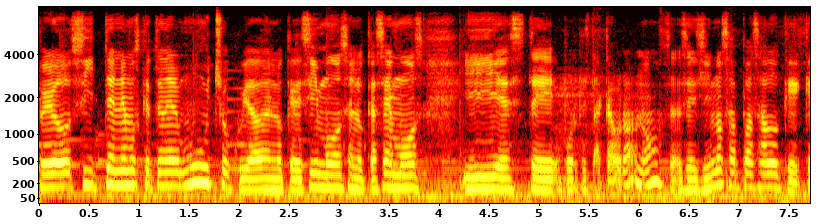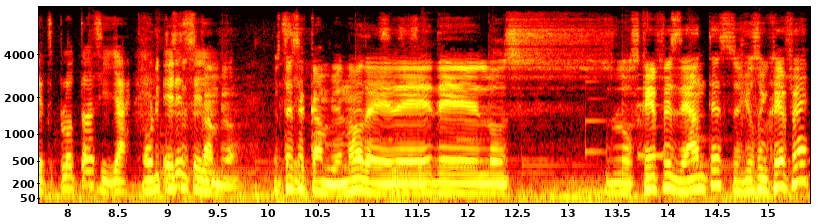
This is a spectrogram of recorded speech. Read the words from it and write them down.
Pero sí tenemos que tener mucho cuidado en lo que decimos, en lo que hacemos y este porque está cabrón, ¿no? O sea, si, si nos ha pasado que, que explotas y ya. Ahorita está eres ese el- cambio. Está Sí. ese cambio, ¿no? De, sí, de, sí. de los, los jefes de antes. Yo soy jefe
